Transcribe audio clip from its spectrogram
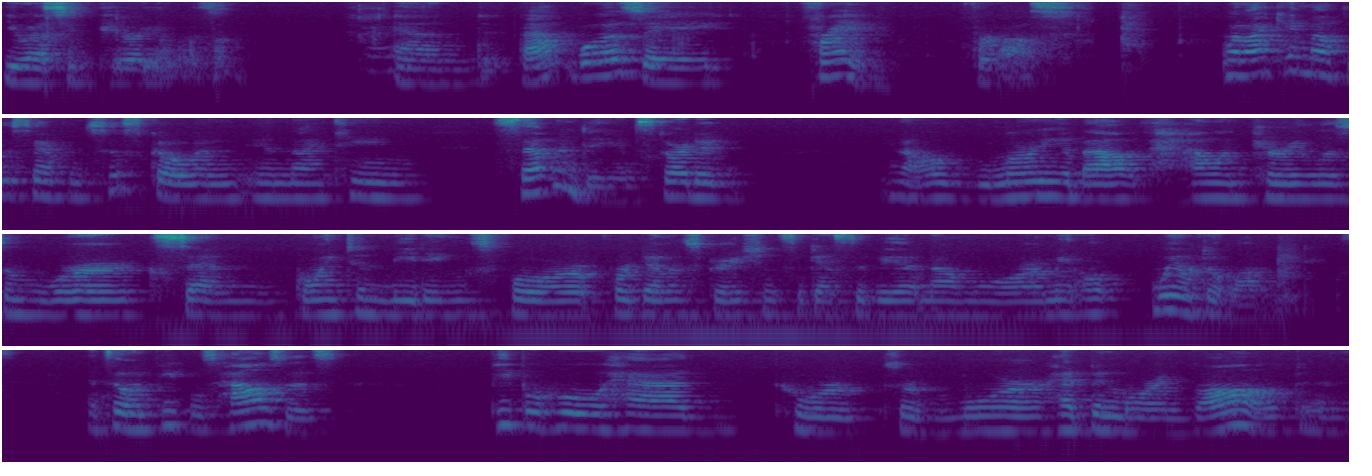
U.S. imperialism. And that was a frame for us. when I came out to San Francisco in, in 1970 and started, you know, learning about how imperialism works and going to meetings for, for demonstrations against the Vietnam War, I mean, we went to a lot of meetings. And so in people's houses, people who had, who were sort of more, had been more involved and,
